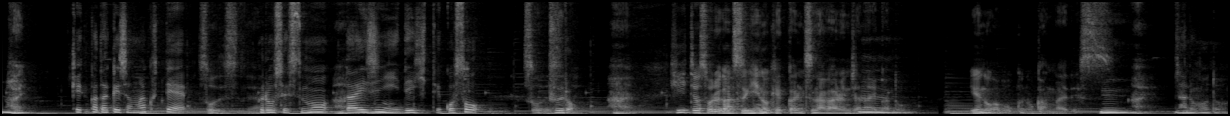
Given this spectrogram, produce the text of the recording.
うん、はい、結果だけじゃなくてそうです、ね、プロセスも大事にできてこそ、はい、プロ、ね、はい、ひいてはそれが次の結果につながるんじゃないかというのが僕の考えです。うん、はい。なるほど。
